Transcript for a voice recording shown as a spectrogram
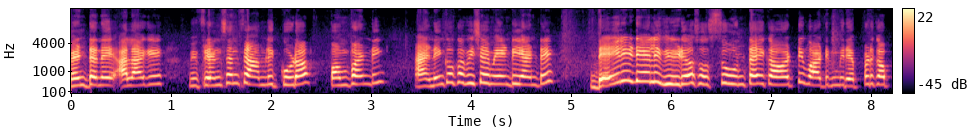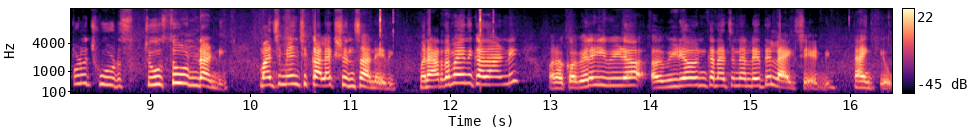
వెంటనే అలాగే మీ ఫ్రెండ్స్ అండ్ ఫ్యామిలీకి కూడా పంపండి. అండ్ ఇంకొక విషయం ఏంటి అంటే డైలీ డైలీ వీడియోస్ వస్తూ ఉంటాయి కాబట్టి వాటిని మీరు ఎప్పటికప్పుడు చూ చూస్తూ ఉండండి. మంచి మంచి కలెక్షన్స్ అనేది మరి అర్థమైంది కదా అండి? మరి ఒకవేళ ఈ వీడియో వీడియో ఇంకా నచ్చినట్లయితే లైక్ చేయండి. థ్యాంక్ యూ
